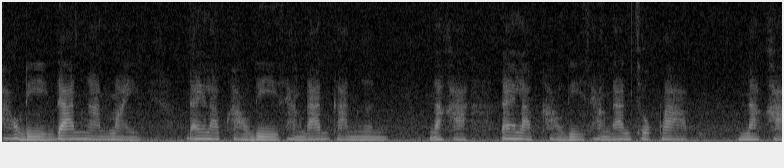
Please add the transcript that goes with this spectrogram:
ข่าวดีด้านงานใหม่ ได้รับข่าวดีทางด้านการเงินนะคะ ได้รับข่าวดีทางด้านโชคลาภนะคะ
